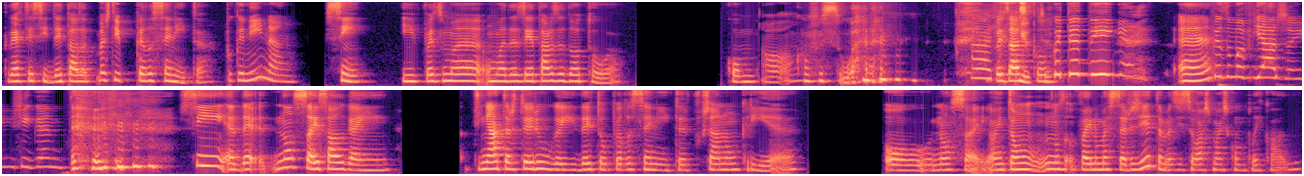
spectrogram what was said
Que deve ter sido deitada Mas tipo, pela sanita. pequenina. Sim. E depois uma, uma das etares adotou-a. Como, Oh. como sua. Ah, Depois acho que- Coitadinha! Hã? Fez uma viagem gigante. Sim, não sei se alguém tinha a tartaruga e deitou pela sanita porque já não queria. Ou não sei. Ou então veio numa sarjeta, mas isso eu acho mais complicado.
